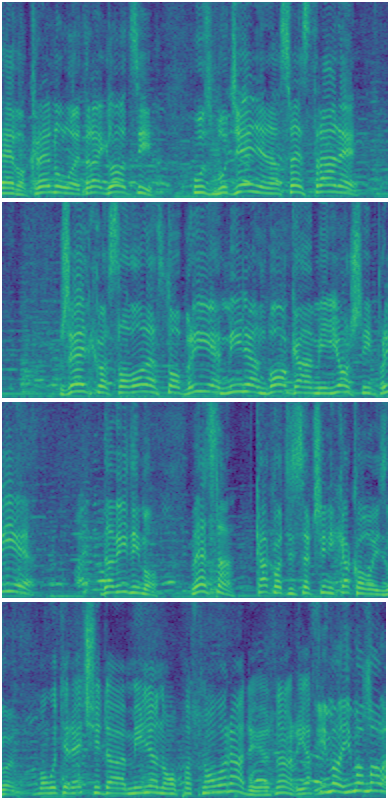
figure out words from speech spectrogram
Evo, krenulo je, dragi gledalci, uzbuđenje na sve strane. Željko Slavonac to brije, Miljan Boga mi još i prije. Da vidimo. Vesna, kako ti se čini, kako ovo izgleda? Mogu ti reći da Miljan opasno ovo radi. Znaš, ja sam Ima- ima malu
